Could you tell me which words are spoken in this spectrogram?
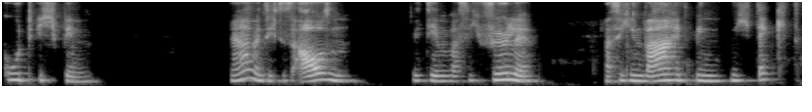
gut ich bin. Ja, wenn sich das Außen mit dem, was ich fühle, was ich in Wahrheit bin, nicht deckt,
